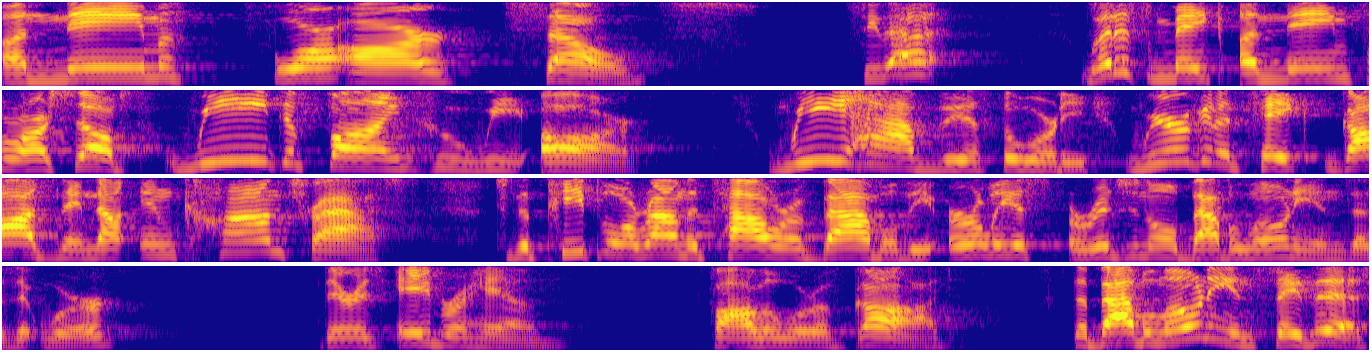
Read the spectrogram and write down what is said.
a name for ourselves. See that? Let us make a name for ourselves. We define who we are. We have the authority. We're going to take God's name. Now, in contrast to the people around the Tower of Babel, the earliest original Babylonians, as it were, there is Abraham, follower of God. The Babylonians say this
